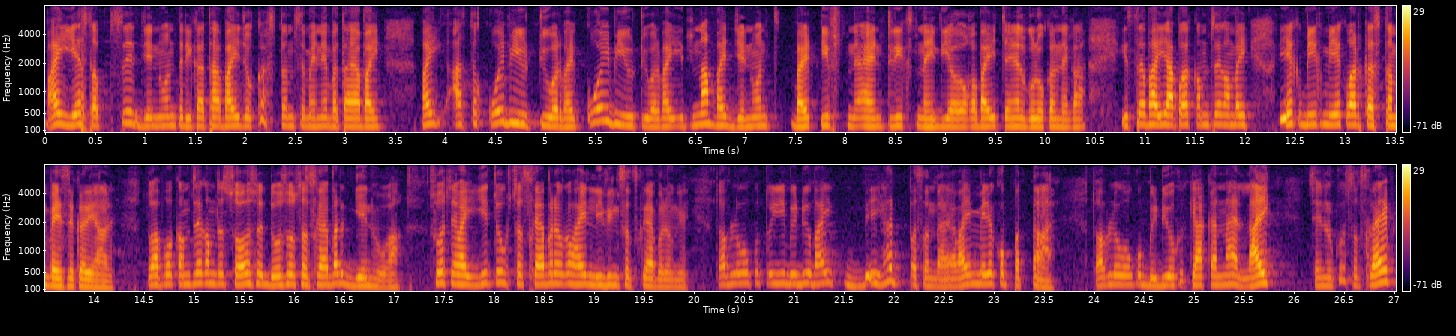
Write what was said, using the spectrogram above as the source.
भाई, ये सबसे जेनुअन तरीका था भाई, जो कस्टम से मैंने बताया भाई। भाई, आज तक कोई भी यूट्यूबर भाई, कोई भी यूट्यूबर भाई, इतना भाई जेनुअन भाई टिप्स एंड ट्रिक्स नहीं दिया होगा भाई चैनल ग्रो करने का। इससे भाई आपका कम से कम भाई, एक वीक में एक बार कस्टम पैसे करें यार। तो आपको कम से कम तो सौ से दो सौ सब्सक्राइबर गेन होगा। सोचें भाई, ये जो सब्सक्राइबर होगा भाई लिविंग सब्सक्राइबर होंगे। तो आप लोगों को तो ये वीडियो भाई बेहद पसंद आया भाई, मेरे को पता है। तो आप लोगों को वीडियो को क्या करना है लाइक चैनल को सब्सक्राइब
